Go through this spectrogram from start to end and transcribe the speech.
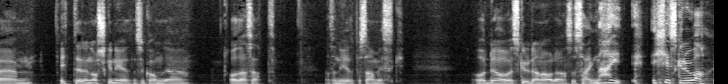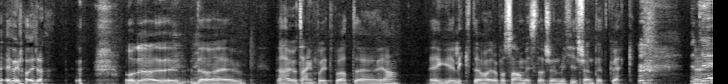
eh, etter den norske nyheten, så kom det Oddasat, altså nyheter på samisk. Og da skrudde han av da. Så sa jeg nei, ikke skru av, jeg vil høre! og da, da, da, har jeg jo tenkt på etterpå at eh, ja, jeg likte å høre på samisk, da, selv om jeg ikke skjønte et kvekk. Men det,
